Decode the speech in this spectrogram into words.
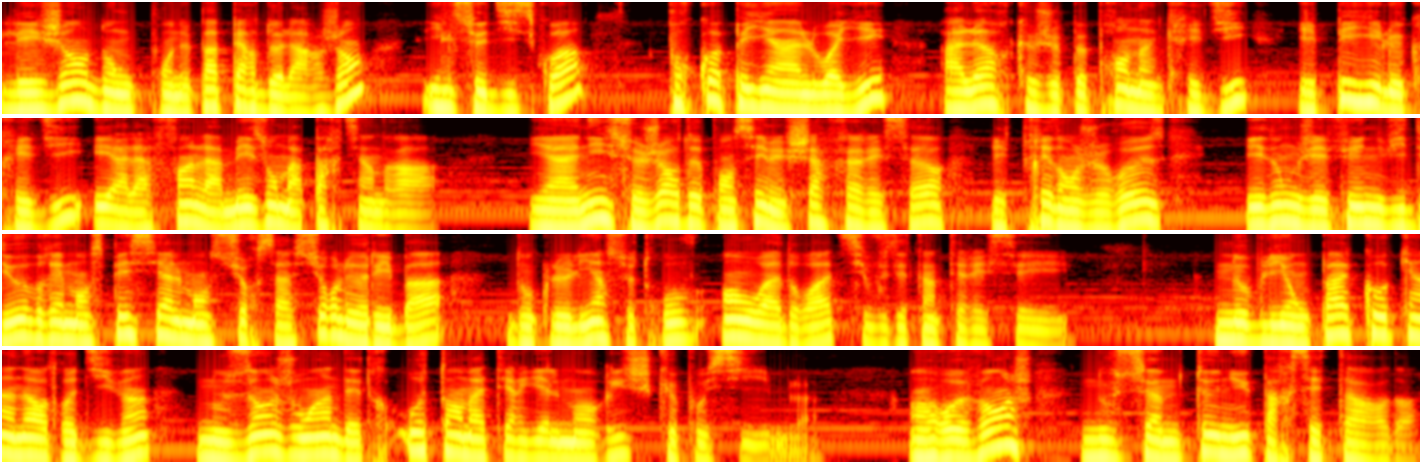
Les gens donc pour ne pas perdre de l'argent, ils se disent quoi? Pourquoi payer un loyer alors que je peux prendre un crédit et payer le crédit et à la fin la maison m'appartiendra? Yanni, ce genre de pensée, mes chers frères et sœurs, est très dangereuse et donc j'ai fait une vidéo vraiment spécialement sur ça, sur le riba, donc le lien se trouve en haut à droite si vous êtes intéressé. N'oublions pas qu'aucun ordre divin nous enjoint d'être autant matériellement riches que possible. En revanche, nous sommes tenus par cet ordre.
